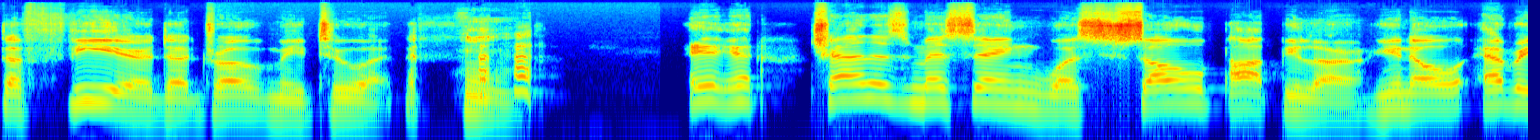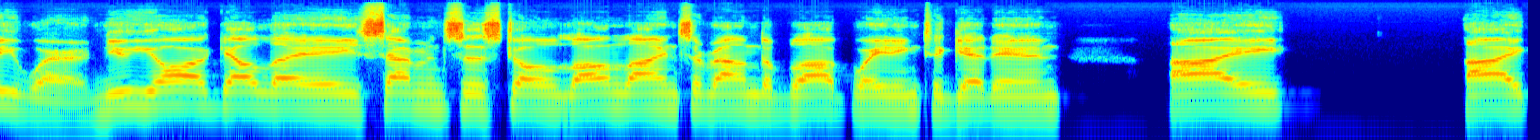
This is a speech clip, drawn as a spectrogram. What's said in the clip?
the fear that drove me to it. Hmm. it, it Chan Missing was so popular, you know, everywhere New York, LA, San Francisco, long lines around the block waiting to get in. I I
